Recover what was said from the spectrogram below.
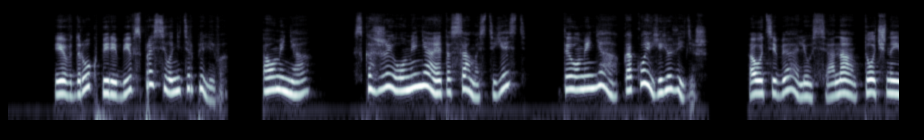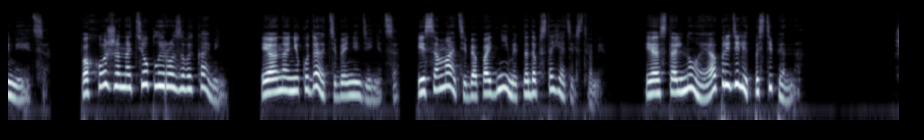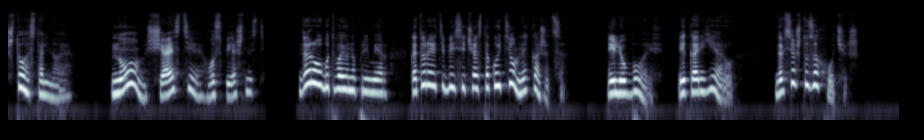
И вдруг, перебив, спросила нетерпеливо. «А у меня? Скажи, у меня эта самость есть? Ты у меня какой ее видишь? А у тебя, Люся, она точно имеется. Похожа на теплый розовый камень. И она никуда от тебя не денется. И сама тебя поднимет над обстоятельствами и остальное определит постепенно. Что остальное? Ну, счастье, успешность. Дорогу твою, например, которая тебе сейчас такой темной кажется. И любовь, и карьеру, да все, что захочешь.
